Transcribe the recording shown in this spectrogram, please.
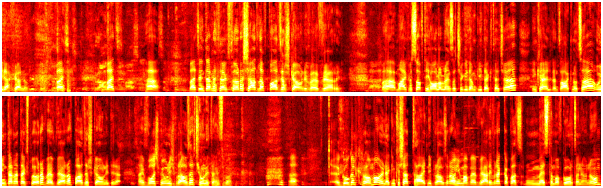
իրականում։ Բայց բայց հա, բայց ինտերնետ էքսպլորերը շատ լավ պատժ կա ունի վեբվերի։ հա։, հա, Microsoft-ի HoloLens-ը, չգիտեմ գիտեք թե չէ, ինքը էլ այդպես ակնոց է ու Internet Explorer-ը web VR-ով պատժ կա ունի դրա։ Այն ոչ մի ուրիշ բրաուզեր չունի այդպես բան։ Հա։ Google Chrome-ը օրինակ ինքը շատ հայտնի է, հիմա web VR-ի վրա կապած մեծ թվով գործ են անում,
